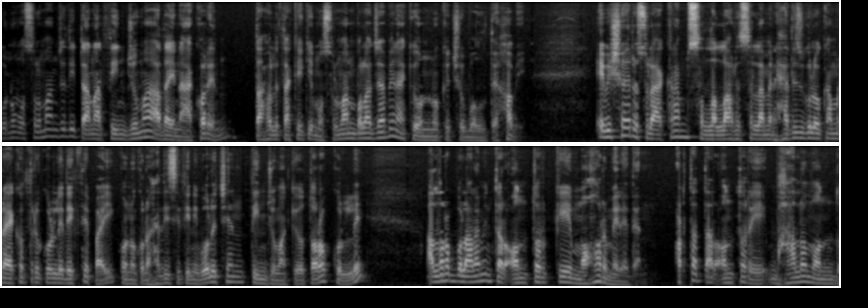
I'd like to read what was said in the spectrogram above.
কোনো মুসলমান যদি টানা তিন জুমা আদায় না করেন, তাহলে তাকে কি মুসলমান বলা যাবে নাকি অন্য কিছু বলতে হবে? এ বিষয়ে রসুল আকরাম সাল্লাহ সাল্লামের হাদিসগুলোকে আমরা একত্র করলে দেখতে পাই, কোনো কোনো হাদিসে তিনি বলেছেন, তিন জুমাকেও তরক করলে আল্লাহ রব্বুল আলমিন তার অন্তরকে মহর মেরে দেন। অর্থাৎ তার অন্তরে ভালো মন্দ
